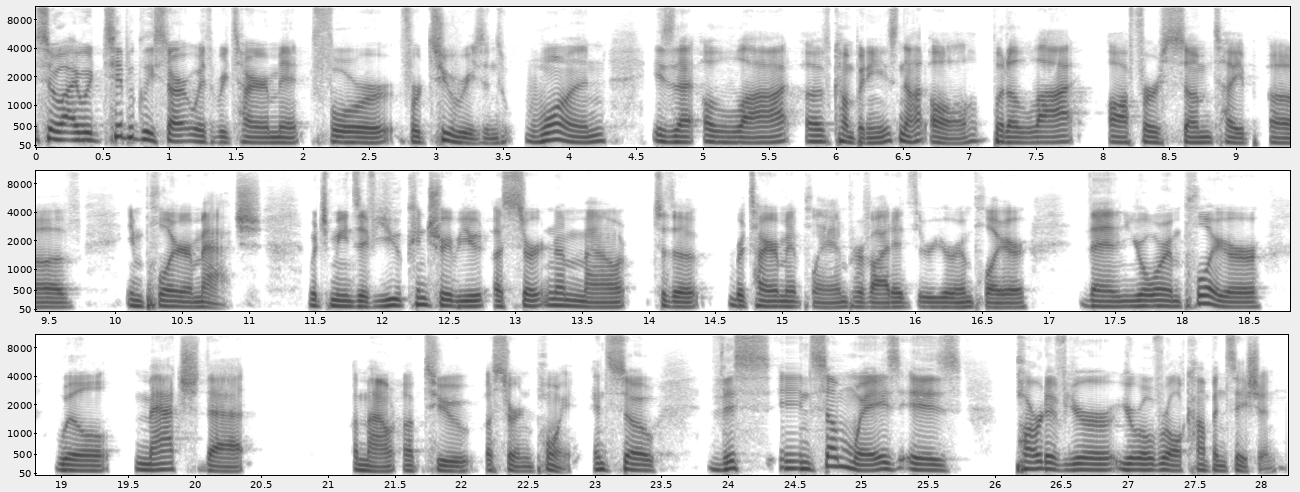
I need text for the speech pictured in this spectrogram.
So I would typically start with retirement for for two reasons. One is that a lot of companies, not all, but a lot offer some type of employer match, which means if you contribute a certain amount to the retirement plan provided through your employer, then your employer will match that amount up to a certain point. And so this in some ways is part of your your overall compensation.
